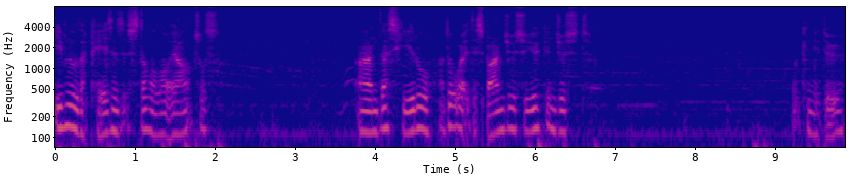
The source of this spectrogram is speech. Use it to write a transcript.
Even though they're peasants, it's still a lot of archers. And this hero, I don't want to disband you, so you can just. What can you do?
